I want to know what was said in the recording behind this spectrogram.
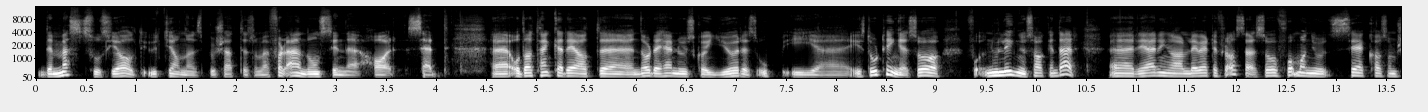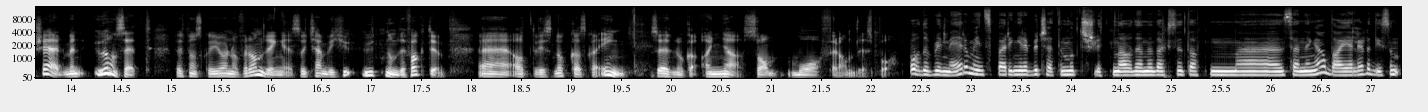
det mest sosialt utjevnende budsjettet som i hvert fall jeg noensinne har sett. Eh, og da tenker jeg det at eh, når det her nå skal gjøres opp i, eh, i Stortinget, så nå ligger jo saken der. Eh, Regjeringa leverte fra seg, så får man jo se hva som skjer. Men uansett, hvis man skal gjøre noen forandringer, så kommer vi ikke utenom det faktum eh, at hvis noe skal inn, så er det noe annet som må forandres på. Og det blir mer om innsparinger i budsjettet mot slutten av denne Dagsnytt 18-sendinga. Da gjelder det de som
